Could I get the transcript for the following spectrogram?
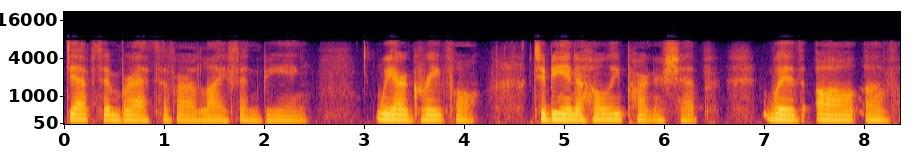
depth and breadth of our life and being. We are grateful to be in a holy partnership with all of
